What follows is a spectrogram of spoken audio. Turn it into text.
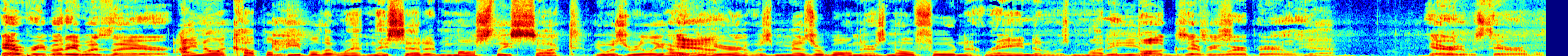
Everybody was there. I know a couple people that went and they said it mostly sucked. It was really hard to hear and it was miserable and there was no food and it rained and it was muddy. Bugs everywhere, apparently. Yeah. Yeah, I heard it was terrible.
